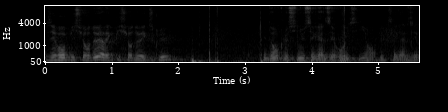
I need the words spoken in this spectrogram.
0 pi sur 2 avec pi sur 2 exclu. Et donc le sinus égale 0 ici en x égale 0.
